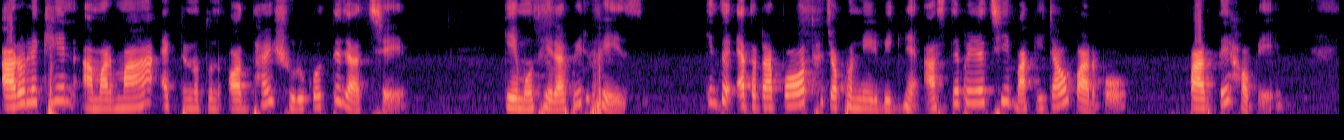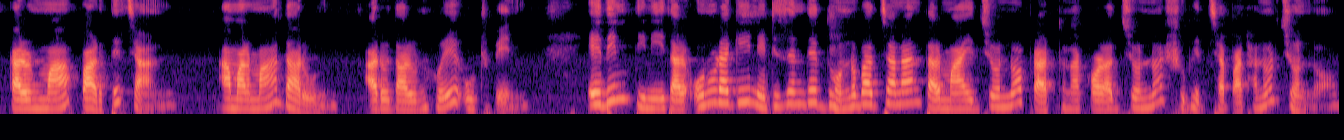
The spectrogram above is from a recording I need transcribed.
আরও লেখেন, আমার মা একটা নতুন অধ্যায় শুরু করতে যাচ্ছে। কেমোথেরাপির ফেজ কিন্তু এতটা পথ যখন নির্বিঘ্নে আসতে পেরেছি, বাকিটাও পারব, পারতে হবে। কারণ মা পারতে চান। আমার মা দারুণ, আরও দারুণ হয়ে উঠবেন। এদিন তিনি তার অনুরাগী নেটিজেনদের ধন্যবাদ জানান, তার মায়ের জন্য প্রার্থনা করার জন্য শুভেচ্ছা পাঠানোর জন্য।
